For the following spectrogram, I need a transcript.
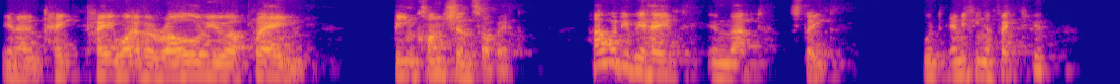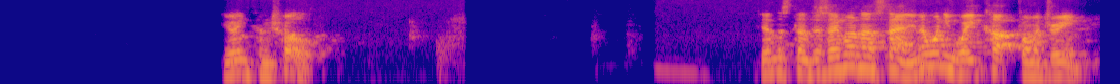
you know, and take play whatever role you are playing, being conscious of it. How would you behave in that state? Would anything affect you? You're in control. Do you understand? Does everyone understand? You know, when you wake up from a dream,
